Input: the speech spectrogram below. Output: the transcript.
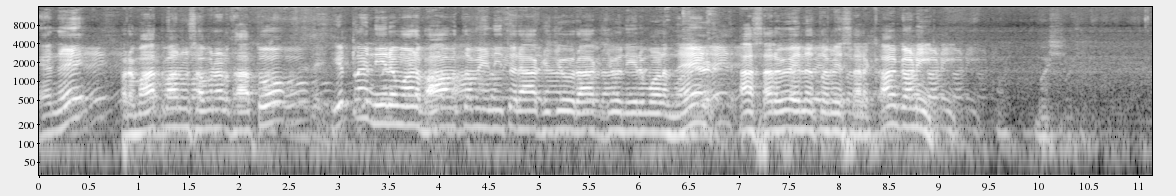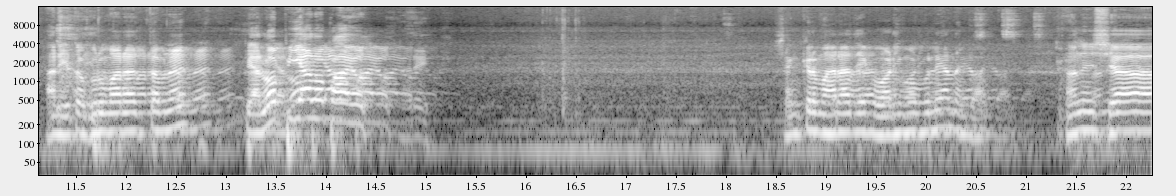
એને પરમાત્માનું સ્મરણ થતું. એટલે નિર્મળ ભાવ તમે નીત રાખજો રાખજો નિર્મળ નેણ. આ સર્વેને તમે સરખા ગણી. અને એ તો ગુરુ મહારાજ તમને પહેલો પિયાલો પાયો. શંકર મહારાજ એક વાણીમાં બોલ્યા ને હંસ્યા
